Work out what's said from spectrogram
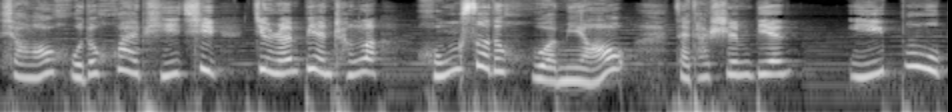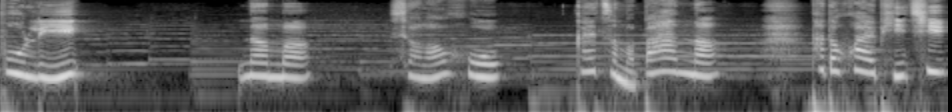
小老虎的坏脾气竟然变成了红色的火苗，在它身边。一步不离。那么，小老虎该怎么办呢？他的坏脾气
